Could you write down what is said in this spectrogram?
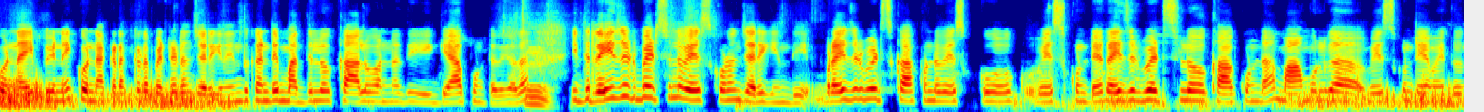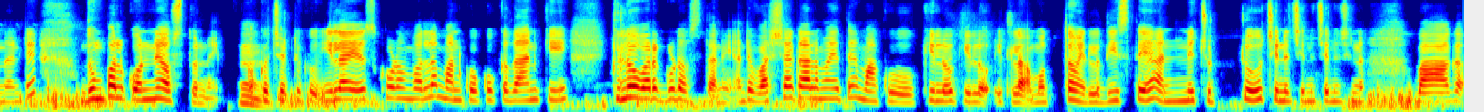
కొన్ని అయిపోయినాయి కొన్ని అక్కడక్కడ పెట్టడం జరిగింది. ఎందుకంటే మధ్యలో కాలువ అన్నది గ్యాప్ ఉంటది కదా. ఇది రైజ్డ్ బెడ్స్లో వేసుకోవడం జరిగింది రైజ్డ్ బెడ్స్ కాకుండా వేసుకో వేసుకుంటే రైజ్డ్ బెడ్స్లో కాకుండా మామూలుగా వేసుకుంటే ఏమైతుందంటే దుంపలు కొన్ని వస్తున్నాయి. ఒక చెట్టుకు ఇలా వేసుకోవడం వల్ల మనకు ఒక్కొక్క దానికి కిలో వరకు కూడా వస్తాయి అంటే వర్షాకాలం అయితే మాకు కిలో కిలో ఇట్లా మొత్తం ఇట్లా తీస్తే అన్ని చుట్టూ చిన్న చిన్న చిన్న చిన్న బాగా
